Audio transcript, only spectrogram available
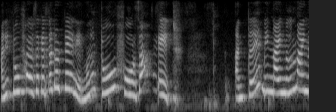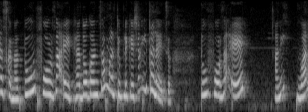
आणि टू फायव्हचा केलं तर टेन येईल. म्हणून टू फोरचा एट आणि ते मी नाईनमधून मायनस करणार. टू फोरचा एट ह्या दोघांचं मल्टिप्लिकेशन इथं लिहायचं. टू फोरचा एट आणि वन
